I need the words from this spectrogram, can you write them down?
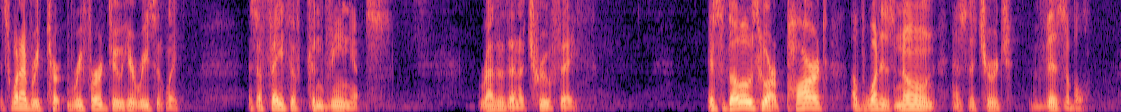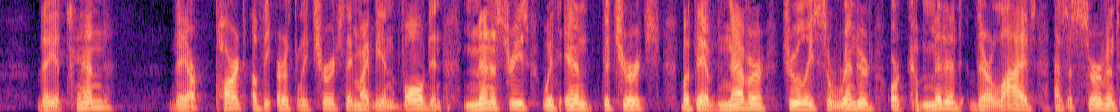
It's what I've referred to here recently as a faith of convenience rather than a true faith. It's those who are part of what is known as the church visible. They attend, they are part of the earthly church, they might be involved in ministries within the church, but they have never truly surrendered or committed their lives as a servant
